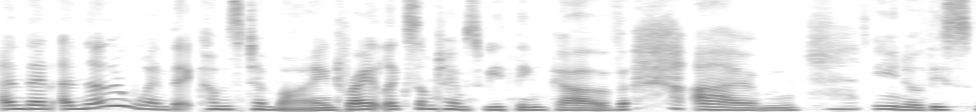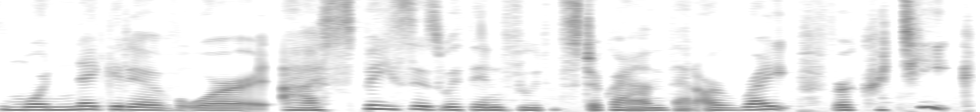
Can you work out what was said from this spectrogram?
And then another one that comes to mind, right? Like sometimes we think of, um, you know, these more negative or uh, spaces within food Instagram that are ripe for critique.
